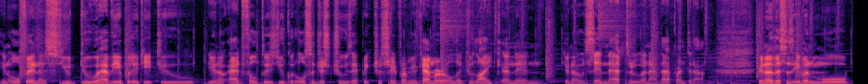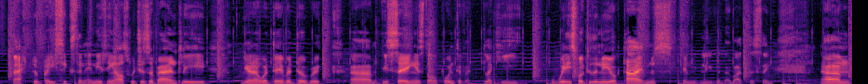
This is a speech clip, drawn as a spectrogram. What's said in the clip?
in all fairness, you do have the ability to, you know, add filters. You could also just choose a picture straight from your camera roll that you like and then, you know, send that through and have that printed out. You know, this is even more back to basics than anything else, which is apparently, you know, what David Dobrik um, is saying is the whole point of it. Like, he, when he spoke to the New York Times, can you believe it about this thing? Um,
